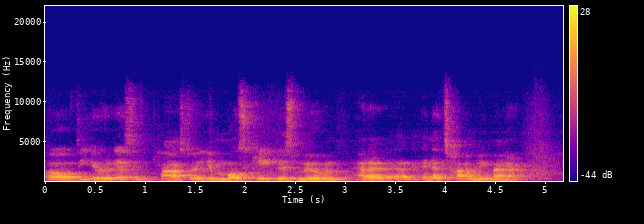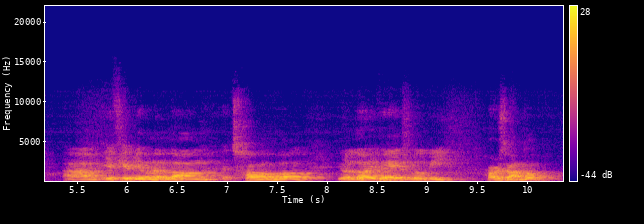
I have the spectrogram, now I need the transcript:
of the iridescent plaster. You must keep this moving a, in a timely manner. Um, if you're doing a long, a tall wall, your live edge will be horizontal.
